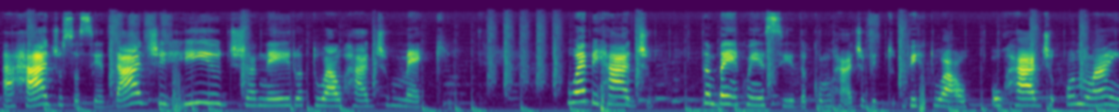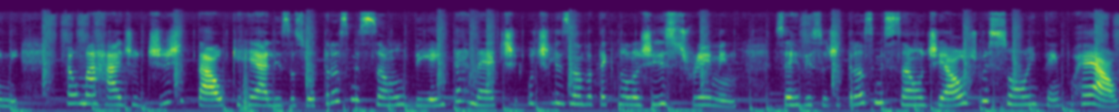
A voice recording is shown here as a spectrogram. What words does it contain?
a Rádio Sociedade Rio de Janeiro, atual Rádio MEC. Web rádio também é conhecida como rádio virtual ou rádio online, é uma rádio digital que realiza sua transmissão via internet utilizando a tecnologia streaming, serviço de transmissão de áudio e som em tempo real.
